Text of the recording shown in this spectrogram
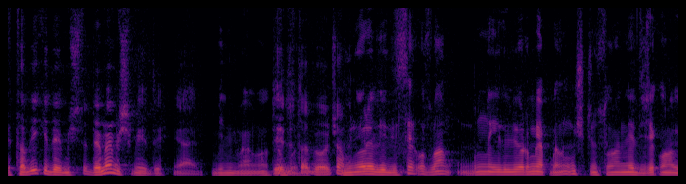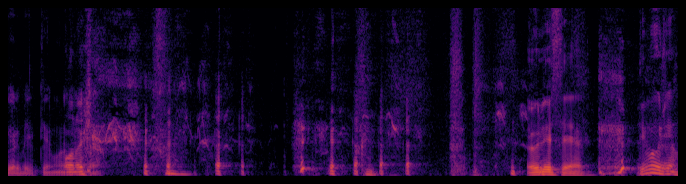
e, tabii ki demişti. Dememiş miydi yani? Bilmiyorum. onu Dedi tabii. tabii hocam. Bugün öyle dediysek o zaman bununla ilgili yorum yapmayalım. Üç gün sonra ne diyecek ona göre bekleyelim. Ona Ona göre. Öyleyse eğer. Değil mi hocam?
